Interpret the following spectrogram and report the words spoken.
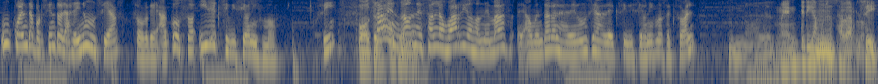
un 40% de las denuncias sobre acoso y de exhibicionismo. ¿Sí? Otra- ¿Saben dónde son los barrios donde más eh, aumentaron las denuncias de exhibicionismo sexual? No, a ver. Me intriga mucho Mm, saberlo. Sí,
